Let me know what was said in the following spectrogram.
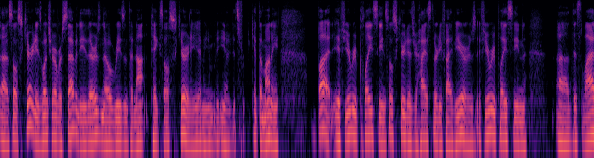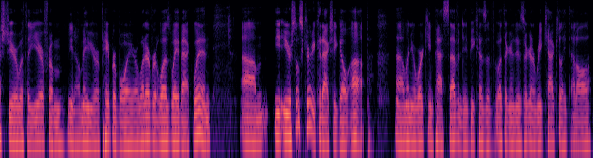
uh, Social Security is once you're over 70, there is no reason to not take Social Security. I mean, you know, just get the money. But if you're replacing Social Security as your highest 35 years, if you're replacing uh, this last year with a year from, you know, maybe you're a paper boy or whatever it was way back when, um, your Social Security could actually go up uh, when you're working past 70 because of what they're going to do is they're going to recalculate that all.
